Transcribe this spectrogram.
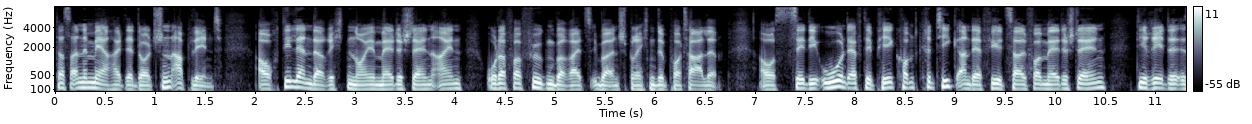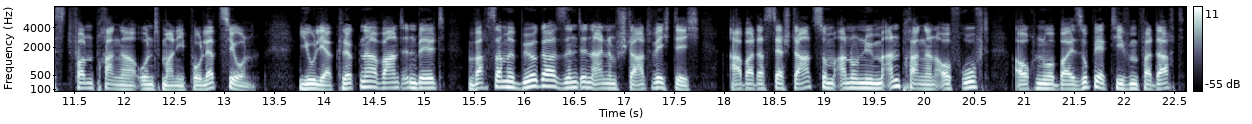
das eine Mehrheit der Deutschen ablehnt. Auch die Länder richten neue Meldestellen ein oder verfügen bereits über entsprechende Portale. Aus CDU und FDP kommt Kritik an der Vielzahl von Meldestellen. Die Rede ist von Pranger und Manipulation. Julia Klöckner warnt in Bild, wachsame Bürger sind in einem Staat wichtig. Aber dass der Staat zum anonymen Anprangern aufruft, auch nur bei subjektivem Verdacht,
